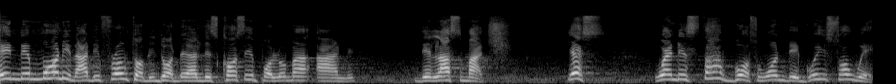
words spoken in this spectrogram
in the morning at the front of the door, they are discussing Paloma and the last match. Yes. When the staff boss one day going somewhere,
